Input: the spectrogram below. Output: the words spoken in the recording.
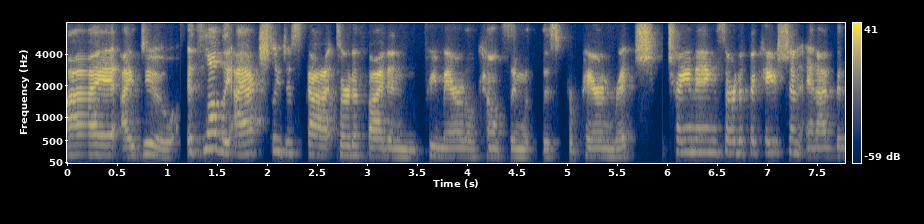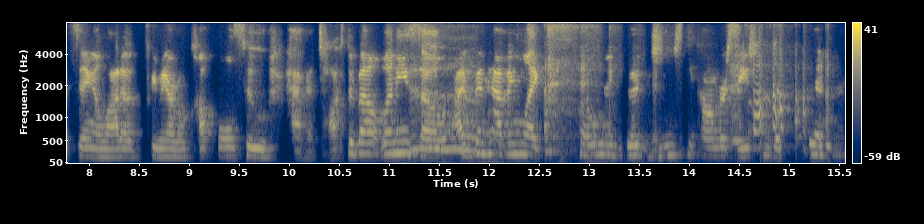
I I do. It's lovely. I actually just got certified in premarital counseling with this Prepare/Enrich training certification, and I've been seeing a lot of premarital couples who haven't talked about money. So I've been having like so many good juicy conversations. It's been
